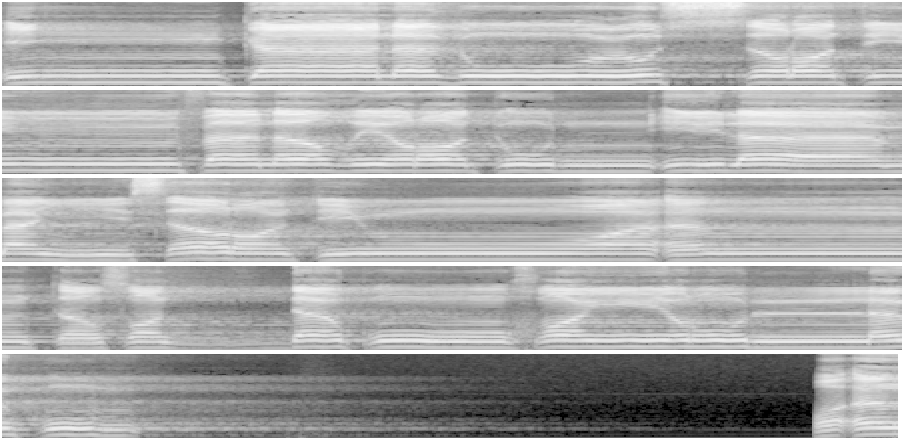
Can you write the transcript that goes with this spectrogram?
وَإِن كَانَ ذُو عُسْرَةٍ فَنَظِرَةٌ إِلَى مَيْسَرَةٍ وَأَن تَصَدَّقُوا خَيْرٌ لَّكُمْ وَأَن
